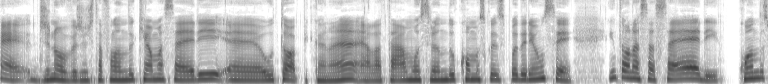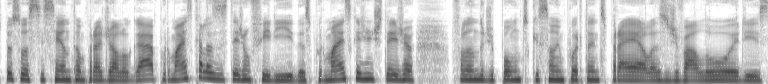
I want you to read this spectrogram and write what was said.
É, de novo, a gente tá falando que é uma série é, utópica, né? Ela tá mostrando como as coisas poderiam ser. Então, nessa série, quando as pessoas se sentam para dialogar, por mais que elas estejam feridas, por mais que a gente esteja falando de pontos que são importantes para elas, de valores,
